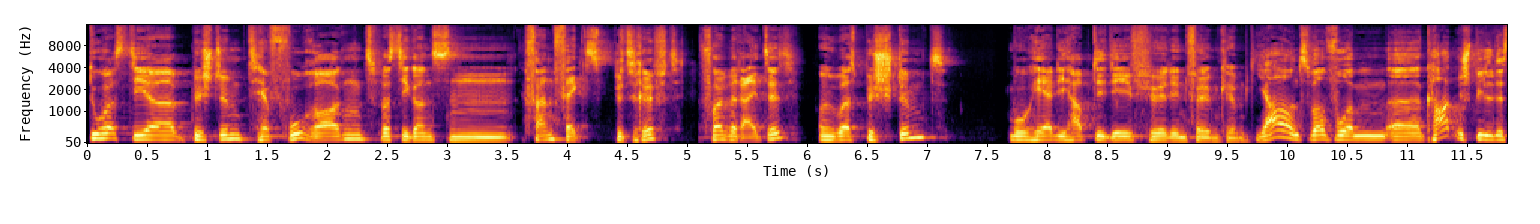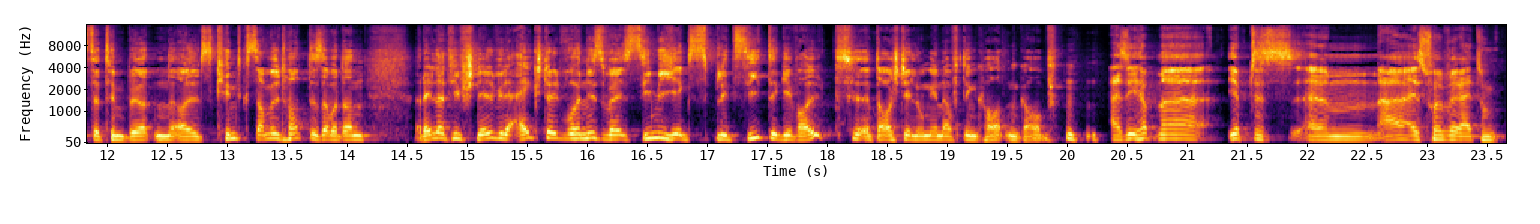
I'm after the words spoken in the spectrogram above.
Du hast dir bestimmt hervorragend, was die ganzen Fun Facts betrifft, vorbereitet und du hast bestimmt woher die Hauptidee für den Film kommt. Ja, und zwar vom äh, Kartenspiel, das der Tim Burton als Kind gesammelt hat, das aber dann relativ schnell wieder eingestellt worden ist, weil es ziemlich explizite Gewaltdarstellungen auf den Karten gab. Also ich habe mal, ich habe das ähm, auch als Vorbereitung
